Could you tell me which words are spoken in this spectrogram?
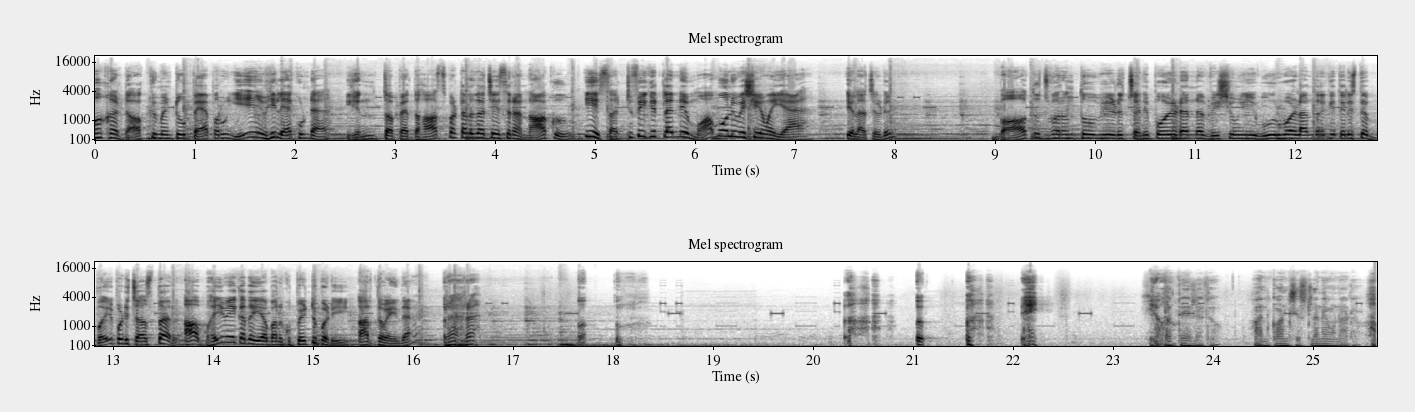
ఒక డాక్యుమెంటు పేపరు ఏమీ లేకుండా ఎంత పెద్ద హాస్పిటల్గా చేసిన నాకు ఈ సర్టిఫికెట్లన్నీ మామూలు విషయం అయ్యా ఇలా చూడు. బాతు జ్వరంతో వీడు చనిపోయాడన్న విషయం ఈ ఊరు వాళ్ళందరికీ తెలిస్తే భయపడి చేస్తారు. ఆ భయమే కదయ్యా మనకు పెట్టుబడి. అర్థమైందా? రా రా. లేదు అన్కాన్షియస్లోనే ఉన్నాడు.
